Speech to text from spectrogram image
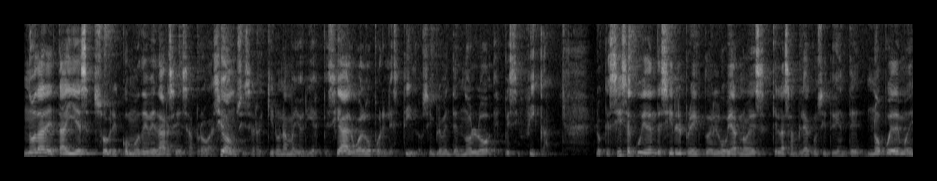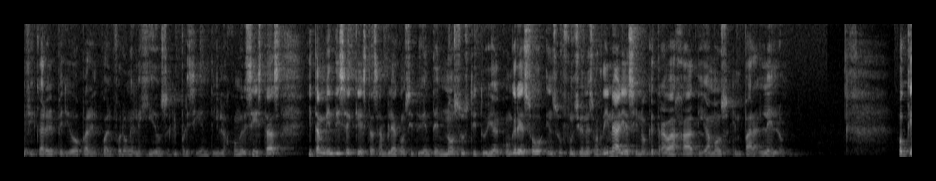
no da detalles sobre cómo debe darse esa aprobación, si se requiere una mayoría especial o algo por el estilo, simplemente no lo especifica. Lo que sí se cuida en decir el proyecto del gobierno es que la Asamblea Constituyente no puede modificar el periodo para el cual fueron elegidos el presidente y los congresistas y también dice que esta Asamblea Constituyente no sustituye al Congreso en sus funciones ordinarias, sino que trabaja, digamos, en paralelo. Ok,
